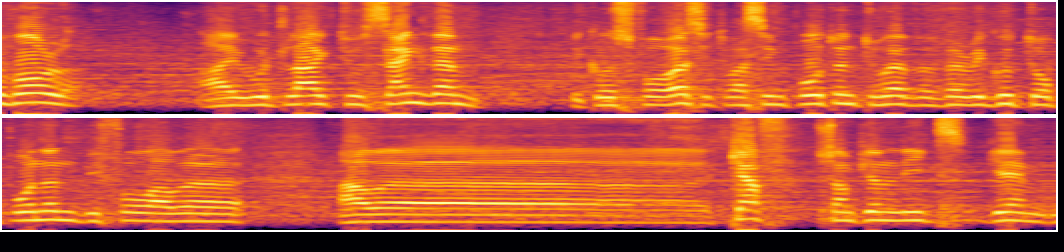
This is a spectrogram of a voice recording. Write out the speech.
of all, I would like to thank them because for us it was important to have a very good opponent before our our CAF Champion Leagues game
